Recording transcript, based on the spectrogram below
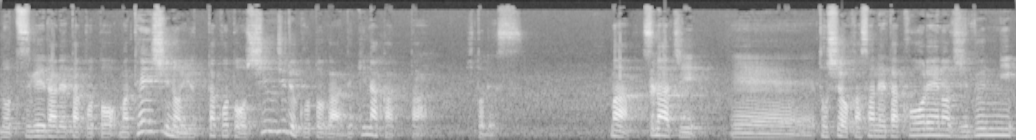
の告げられたこと、まあ、天使の言ったことを信じることができなかった人です、まあ、すなわち、えー、年を重ねた高齢の自分に、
